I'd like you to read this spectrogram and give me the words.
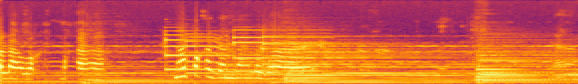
napakalawak, naka, napakagandang lugar. Yan.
